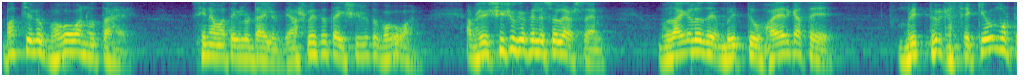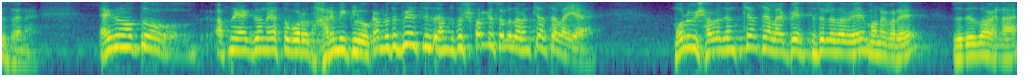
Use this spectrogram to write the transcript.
বাচ্চা লোক ভগবান হতা হয়। সিনেমাতে এগুলো ডায়লগ দেয়। আসলে তো তাই, শিশু তো ভগবান। আপনি সেই শিশুকে ফেলে চলে আসছেন। বোঝা গেল যে মৃত্যু ভয়ের কাছে, মৃত্যুর কাছে কেউ মরতে চায় না। একজন অত, আপনি একজন এত বড় ধার্মিক লোক আমরা তো বেসতে আমরা তো স্বর্গে চলে যাবেন, চাল চালাইয়া। মৌলবী সাহেবরা যেন চাল চালায় বেসতে চলে যাবে, মনে করে, যদিও যাবে না,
